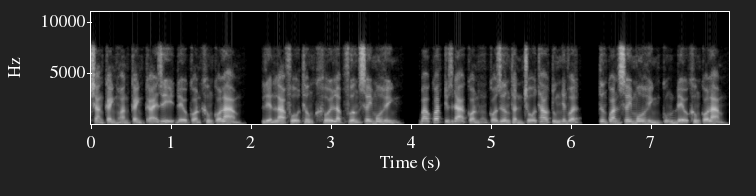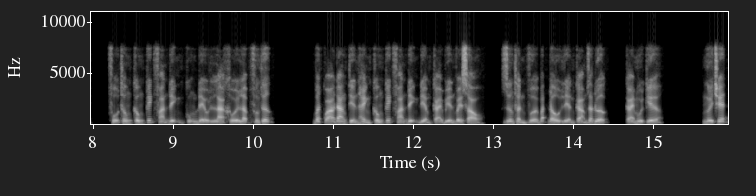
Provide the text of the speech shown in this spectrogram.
tràng cảnh hoàn cảnh cái gì đều còn không có làm, liền là phổ thông khối lập phương xây mô hình, bao quát tứ đạ còn có dương thần chỗ thao túng nhân vật, tương quan xây mô hình cũng đều không có làm, phổ thông công kích phán định cũng đều là khối lập phương thức. Bất quá đang tiến hành công kích phán định điểm cải biến về sau, dương thần vừa bắt đầu liền cảm giác được, cái mùi kia, người chết.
